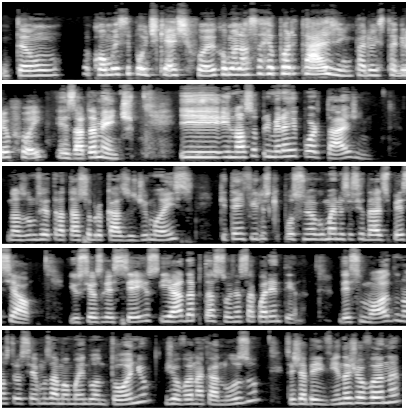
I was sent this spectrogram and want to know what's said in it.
Então, como esse podcast foi, como a nossa reportagem para o Instagram foi. Exatamente. E em nossa primeira reportagem, nós vamos retratar sobre o caso de mães que têm filhos que possuem alguma necessidade especial e os seus receios e adaptações nessa quarentena. Desse modo, nós trouxemos a mamãe do Antônio, Giovana Canuso. Seja bem-vinda, Giovana.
